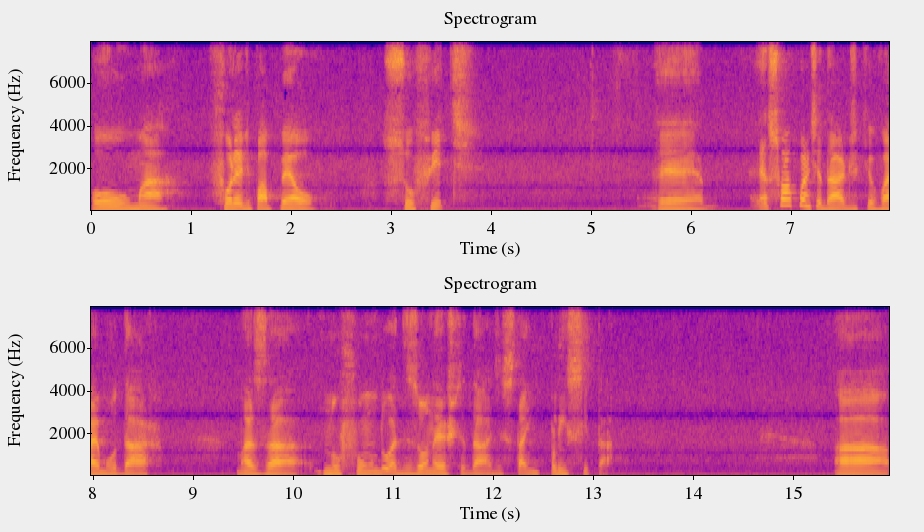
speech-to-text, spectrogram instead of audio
ou uma folha de papel sulfite, é, é só a quantidade que vai mudar mas ah, no fundo a desonestidade está implícita. Ah,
